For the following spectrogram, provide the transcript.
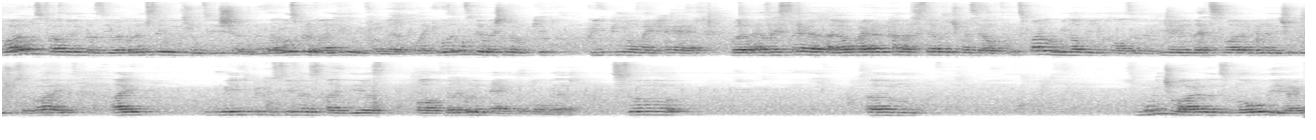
while I was founded in Brazil, I couldn't save the transition, and that was preventing me from that. Like, it was a consideration that would keep creeping on my head. But as I said, I already kind of accepted myself, it's part of me not being closeted here, and that's what I'm to need to do to survive. I made preconceived ideas of that I couldn't act upon that. So, um, moving to Ireland slowly, I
